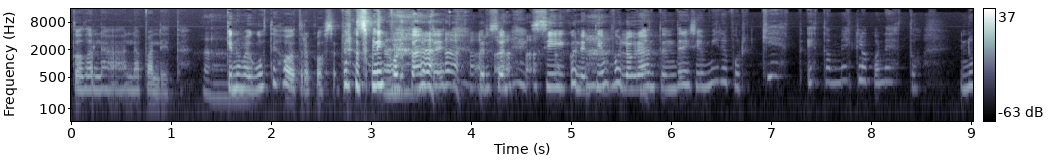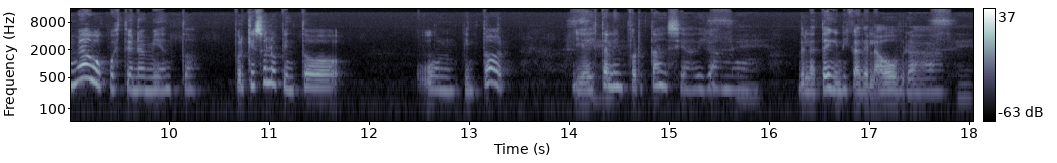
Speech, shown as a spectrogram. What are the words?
toda la, la paleta. Ah. Que no me guste es otra cosa, pero son importantes. pero son, sí, con el tiempo he logrado entender y decir, mira, ¿por qué esta mezcla con esto? Y no me hago cuestionamiento, porque eso lo pintó un pintor. Y ahí está la importancia, digamos, Sí. de la técnica, de la obra. Sí.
